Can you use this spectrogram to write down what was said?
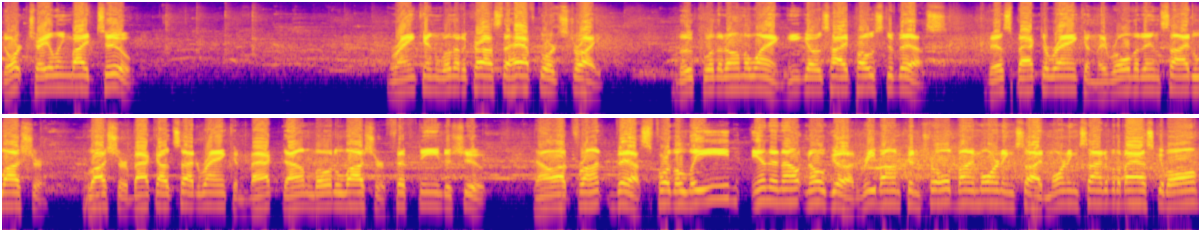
Dordt trailing by two. Rankin with it across the half court stripe. Luke with it on the wing. He goes high post to Viss. Viss back to Rankin. They roll it inside Lusher. Lusher back outside Rankin. Back down low to Lusher. 15 to shoot. Now out front, Viss for the lead. In and out, no good. Rebound controlled by Morningside. Morningside over the basketball.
